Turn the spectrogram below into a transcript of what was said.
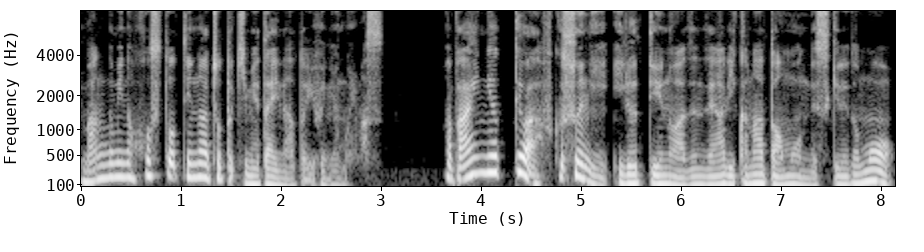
番組のホストっていうのはちょっと決めたいなというふうに思います。まあ、場合によっては複数にいるっていうのは全然ありかなとは思うんですけれども、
